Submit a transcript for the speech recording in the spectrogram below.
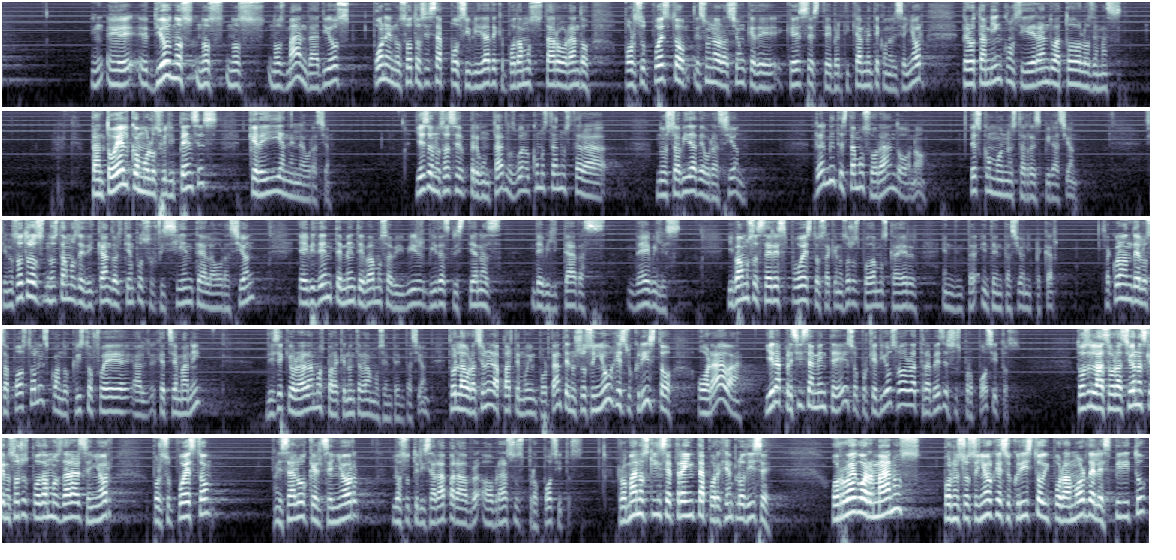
eh, eh, Dios nos, nos, nos, manda, Dios pone en nosotros esa posibilidad de que podamos estar orando Por supuesto, es una oración que, es este, verticalmente con el Señor, pero también considerando a todos los demás. Tanto él como los filipenses creían en la oración. Y eso nos hace preguntarnos, bueno, ¿cómo está nuestra, nuestra vida de oración? ¿Realmente estamos orando o no? Es como nuestra respiración. Si nosotros no estamos dedicando el tiempo suficiente a la oración, evidentemente vamos a vivir vidas cristianas debilitadas, débiles, y vamos a ser expuestos a que nosotros podamos caer en, en tentación y pecar. ¿Se acuerdan de los apóstoles cuando Cristo fue al Getsemaní? Dice que oráramos para que no entráramos en tentación. Entonces la oración era parte muy importante. Nuestro Señor Jesucristo oraba y era precisamente eso, porque Dios ora a través de sus propósitos. Entonces las oraciones que nosotros podamos dar al Señor, por supuesto, es algo que el Señor los utilizará para obrar sus propósitos. Romanos 15:30, por ejemplo, dice, os ruego hermanos, por nuestro Señor Jesucristo y por amor del Espíritu,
